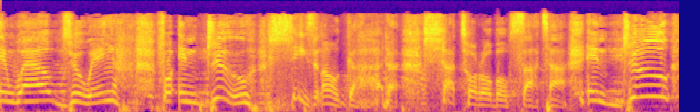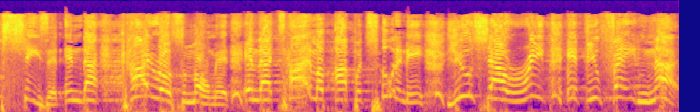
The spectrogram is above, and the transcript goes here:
in well doing, for in due season, oh God, Shatorobo Sata, in due season, in that kairos moment, in that time of opportunity, you shall reap if you faint not.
